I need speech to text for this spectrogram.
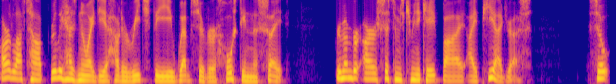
our laptop really has no idea how to reach the web server hosting this site. Remember, our systems communicate by IP address. So,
